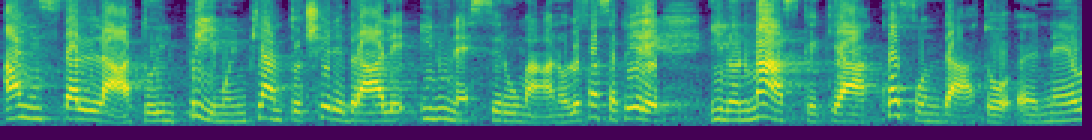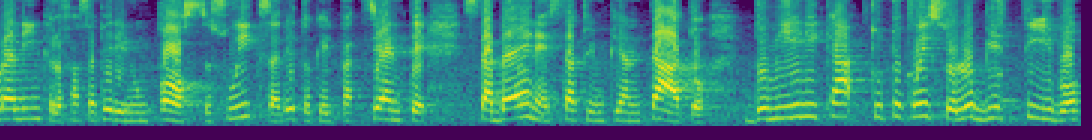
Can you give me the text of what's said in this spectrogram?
ha installato il primo impianto impianto cerebrale in un essere umano. Lo fa sapere Elon Musk che ha cofondato eh, Neuralink, lo fa sapere in un post su X, ha detto che il paziente sta bene, è stato impiantato domenica. Tutto questo l'obiettivo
